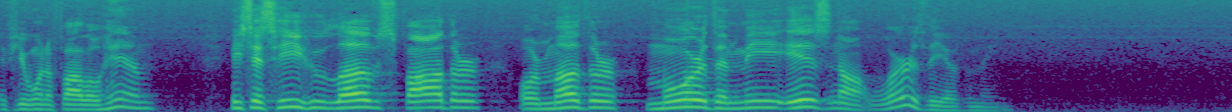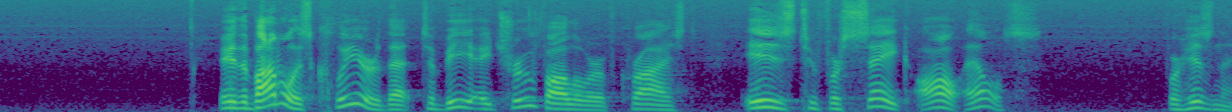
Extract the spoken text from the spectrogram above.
if you want to follow him. He says, He who loves father or mother more than me is not worthy of me. Eh, the Bible is clear that to be a true follower of Christ is to forsake all else for his name.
